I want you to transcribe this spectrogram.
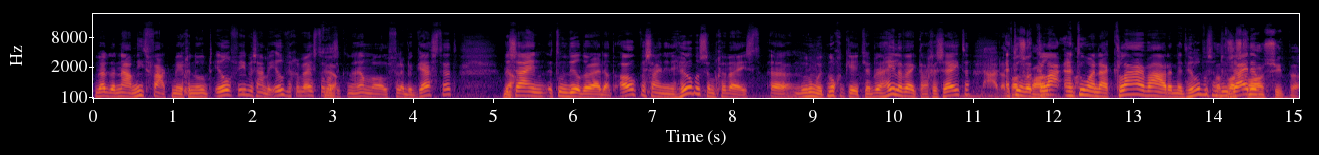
we hebben de naam niet vaak meer genoemd, Ilvi. We zijn bij Ilvi geweest, toen Ja. was ik helemaal flabbergasted. We zijn, toen deelden wij dat ook. We zijn in Hilversum geweest. Eh, we noemen het nog een keertje. We hebben een hele week daar gezeten. Nou, dat en, was toen we klaar, en toen we daar klaar waren met Hilversum, Dat toen was zeiden, gewoon super.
